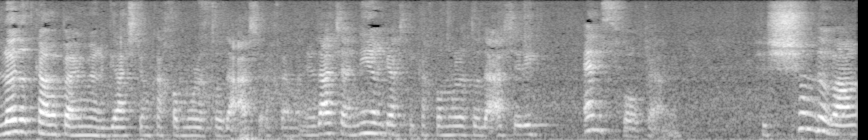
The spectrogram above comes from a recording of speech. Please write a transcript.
לא יודעת כמה פעמים הרגשתם ככה מול התודעה שלכם. אני יודעת שאני הרגשתי ככה מול התודעה שלי אין ספור פעמים, ששום דבר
